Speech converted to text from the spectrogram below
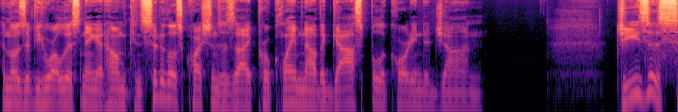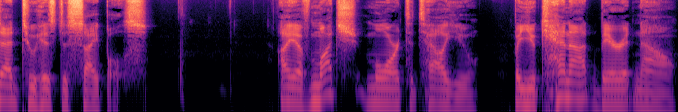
And those of you who are listening at home, consider those questions as I proclaim now the gospel according to John. Jesus said to his disciples, I have much more to tell you, but you cannot bear it now.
